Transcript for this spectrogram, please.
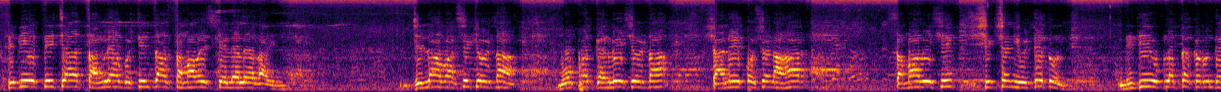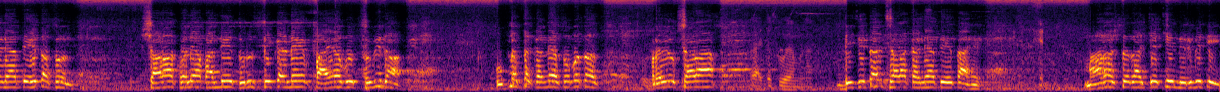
सीबीएसईच्या चांगल्या गोष्टींचा समावेश केलेला राहील जिल्हा वार्षिक योजना मोफत गणवेश योजना शालेय पोषण आहार समावेशित शिक्षण योजनेतून निधी उपलब्ध करून देण्यात येत असून शाळा खोल्या बांधणे दुरुस्ती करणे पायाभूत सुविधा उपलब्ध करण्यासोबतच प्रयोगशाळा डिजिटल शाळा करण्यात येत आहे. महाराष्ट्र राज्याची निर्मिती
